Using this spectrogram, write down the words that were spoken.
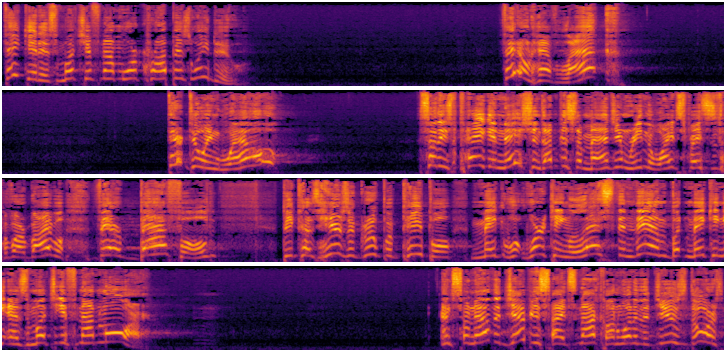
They get as much, if not more, crop as we do. They don't have lack. They're doing well. So these pagan nations, I'm just imagining reading the white spaces of our Bible, they're baffled because here's a group of people make, working less than them, but making as much, if not more. And so now the Jebusites knock on one of the Jews' doors.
